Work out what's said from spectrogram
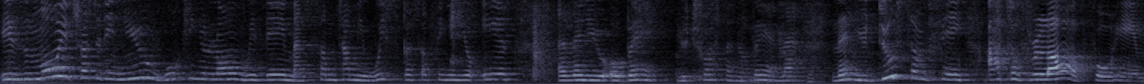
Is more interested in you walking along with Him, and sometimes He whispers something in your ears, and then you obey. You trust and obey, and then, then you do something out of love for Him,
